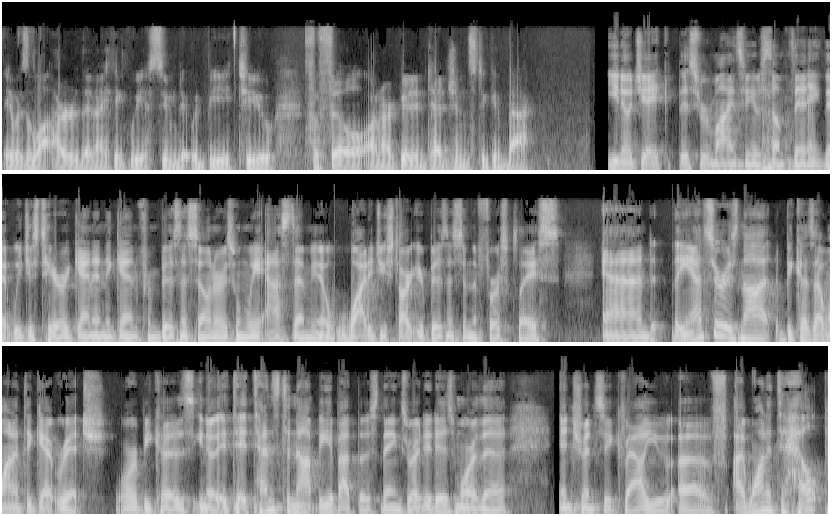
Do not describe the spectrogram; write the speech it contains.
it was a lot harder than i think we assumed it would be to fulfill on our good intentions to give back you know, Jake, this reminds me of something that we just hear again and again from business owners when we ask them, you know, why did you start your business in the first place? And the answer is not because I wanted to get rich or because, you know, it, it tends to not be about those things, right? It is more the intrinsic value of I wanted to help.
